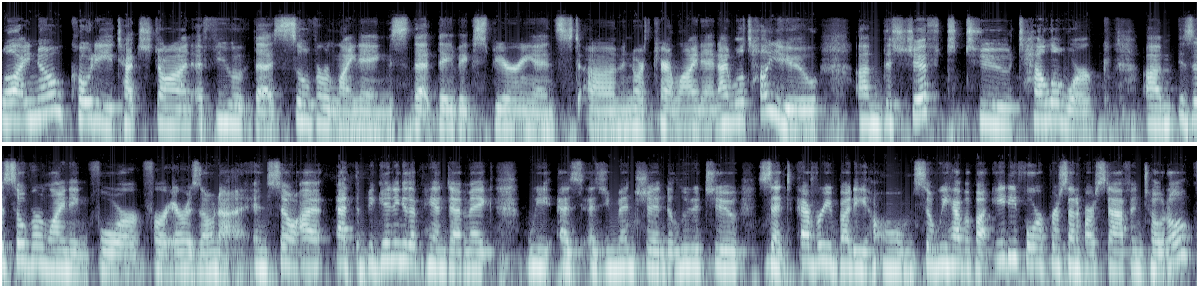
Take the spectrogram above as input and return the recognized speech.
Well, I know Cody touched on a few of the silver linings that they've experienced um, in North Carolina. And I will tell you, um, the shift to telework um, is a silver lining for, for Arizona. And so I, at the beginning of the pandemic, we, as, as you mentioned, alluded to, sent everybody home. So we have about 84% of our staff in total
